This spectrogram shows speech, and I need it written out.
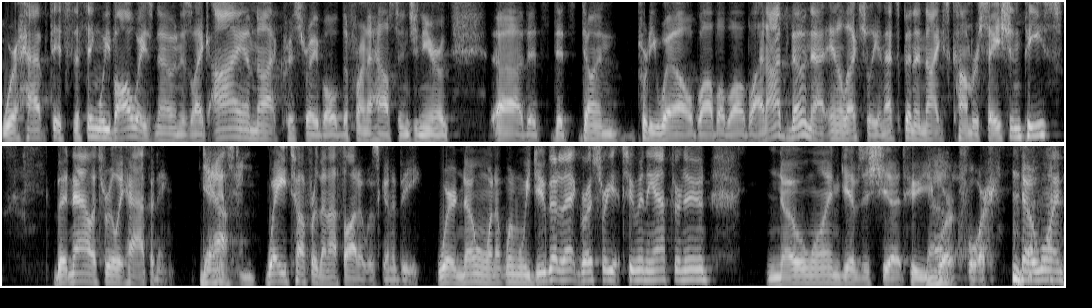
we're have it's the thing we've always known is like I am not Chris Rabold, the front of house engineer uh, that's that's done pretty well, blah blah blah blah. And I've known that intellectually, and that's been a nice conversation piece. But now it's really happening. Yeah. it's way tougher than I thought it was going to be. Where no one, when we do go to that grocery at two in the afternoon, no one gives a shit who you no. work for. No one,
